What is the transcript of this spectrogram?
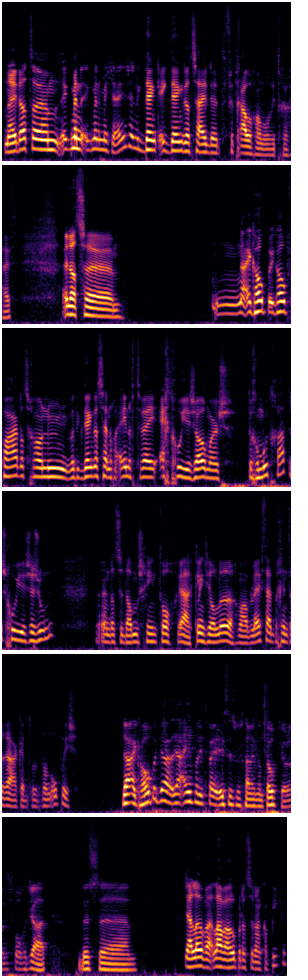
Nee, dat, um, ik, ben, ik ben het met je eens. En ik denk, ik denk dat zij het vertrouwen gewoon wel weer terug heeft. En dat ze... nou, ik hoop, ik hoop voor haar dat ze gewoon nu... Want ik denk dat zij nog één of twee echt goede zomers tegemoet gaat. Dus goede seizoenen. En dat ze dan misschien toch, ja, het klinkt heel lullig, maar op leeftijd begint te raken, dat het dan op is. Ja, ik hoop het. Ja, ja, een van die twee is dus waarschijnlijk dan Tokio. Dat is volgend jaar. Dus eh, Ja, laten we, laten we hopen dat ze dan kan pieken.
